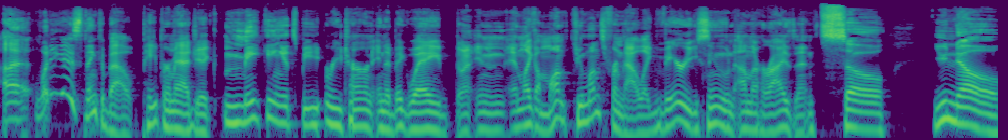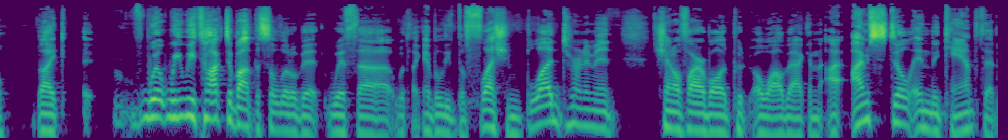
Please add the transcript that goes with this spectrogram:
Uh, what do you guys think about Paper Magic making its be- return in a big way in, in like a month, two months from now, like very soon on the horizon? So, you know, like we, we, we talked about this a little bit with uh with like I believe the Flesh and Blood tournament Channel Fireball had put a while back, and I, I'm still in the camp that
